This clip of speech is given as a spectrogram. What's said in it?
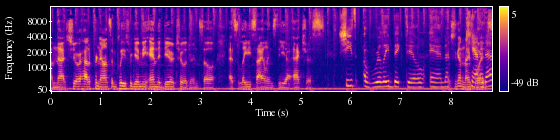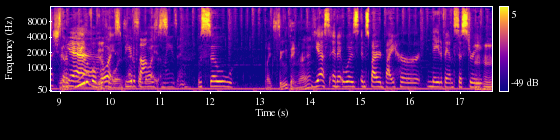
I'm not sure how to pronounce it. Please forgive me. And the Deer Children. So that's Lady Silence, the uh, actress. She's a really big deal in she's got a nice Canada. voice. She's got a beautiful, Beautiful voice. voice. That song voice. was amazing. It was so Like soothing, right? yes, and it was inspired by her native ancestry, Mm-hmm.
